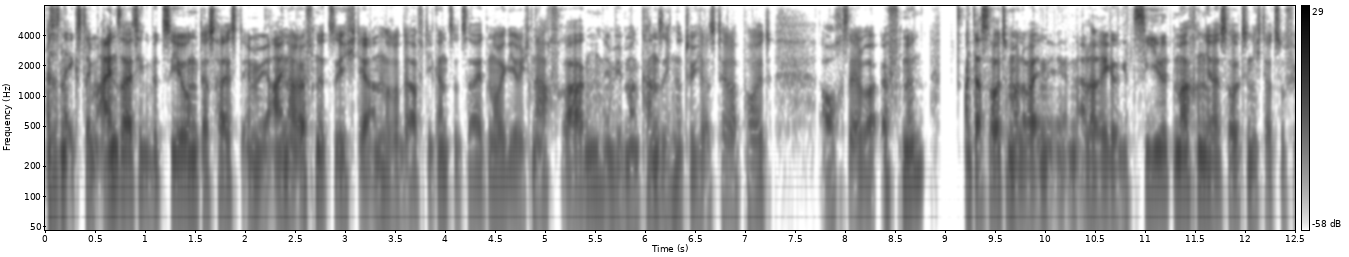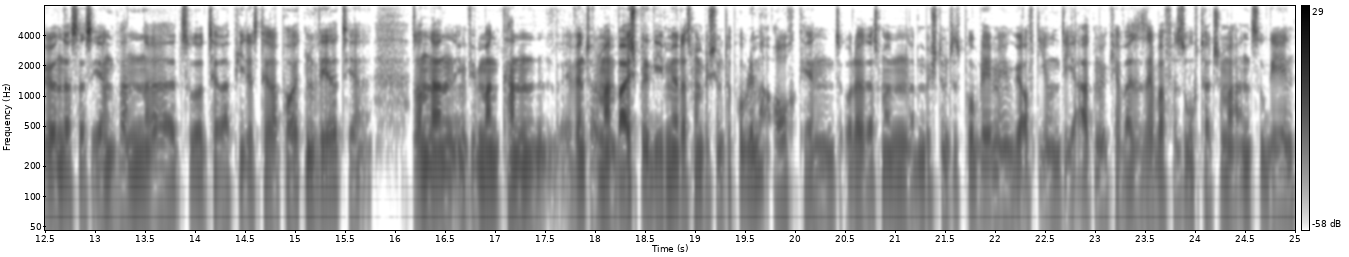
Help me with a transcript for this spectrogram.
Es ist eine extrem einseitige Beziehung. Das heißt, irgendwie einer öffnet sich, der andere darf die ganze Zeit neugierig nachfragen. Irgendwie man kann sich natürlich als Therapeut auch selber öffnen. Das sollte man aber in, in, aller Regel gezielt machen. Ja, es sollte nicht dazu führen, dass das irgendwann äh, zur Therapie des Therapeuten wird, ja, sondern irgendwie man kann eventuell mal ein Beispiel geben, ja, dass man bestimmte Probleme auch kennt oder dass man ein bestimmtes Problem irgendwie auf die und die Art möglicherweise selber versucht hat, schon mal anzugehen.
